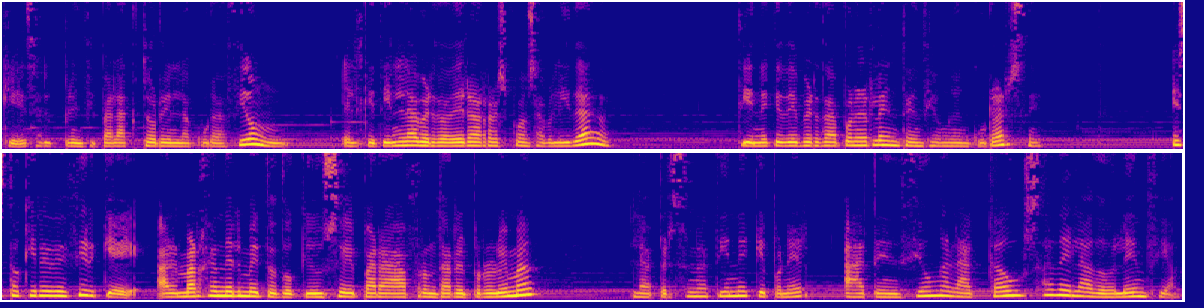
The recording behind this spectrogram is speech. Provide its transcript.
que es el principal actor en la curación, el que tiene la verdadera responsabilidad, tiene que de verdad poner la intención en curarse. Esto quiere decir que, al margen del método que use para afrontar el problema, la persona tiene que poner atención a la causa de la dolencia,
